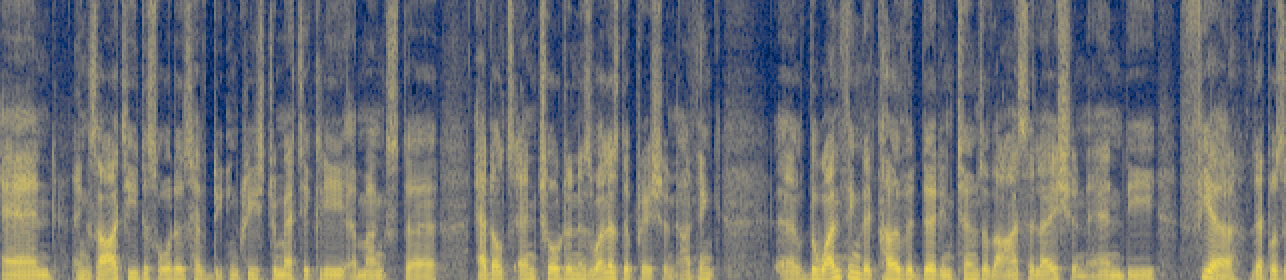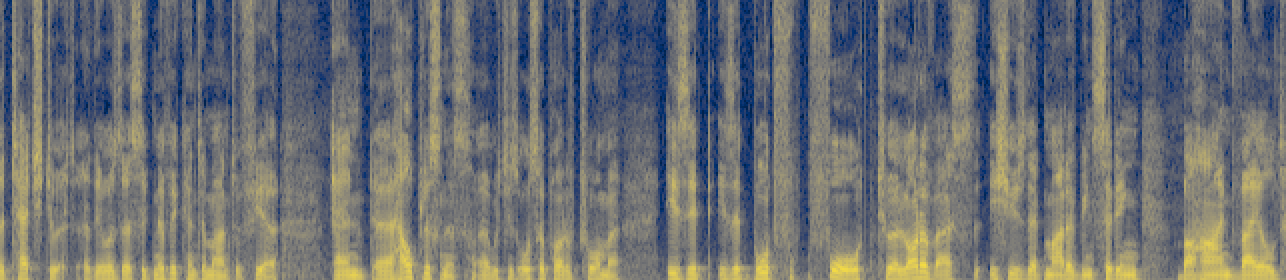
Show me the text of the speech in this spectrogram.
and anxiety disorders have d- increased dramatically amongst uh, adults and children, as well as depression. I think. Uh, the one thing that COVID did in terms of the isolation and the fear that was attached to it, uh, there was a significant amount of fear and uh, helplessness, uh, which is also part of trauma, is it is it brought f- forth to a lot of us issues that might have been sitting behind veiled,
